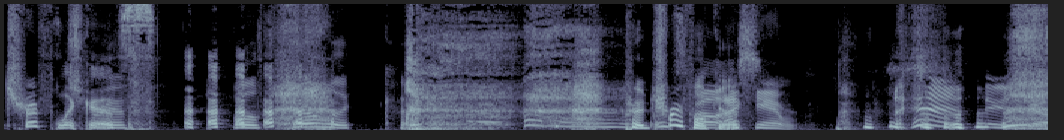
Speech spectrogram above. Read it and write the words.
Petrificus. Basilica. It's spelled- I Petrificus. can't. there you go.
